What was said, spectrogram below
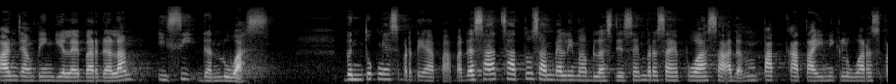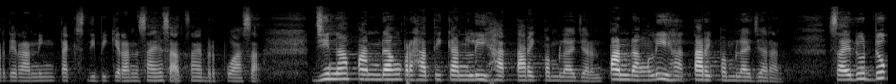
Panjang, tinggi, lebar, dalam, isi dan luas. Bentuknya seperti apa? Pada saat 1 sampai 15 Desember saya puasa, ada empat kata ini keluar seperti running text di pikiran saya saat saya berpuasa. Jina pandang, perhatikan, lihat, tarik pembelajaran. Pandang, lihat, tarik pembelajaran. Saya duduk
